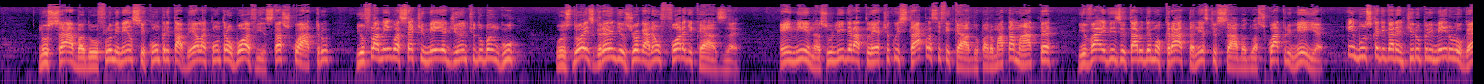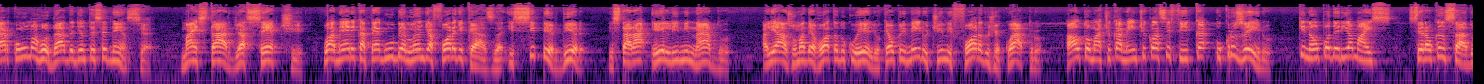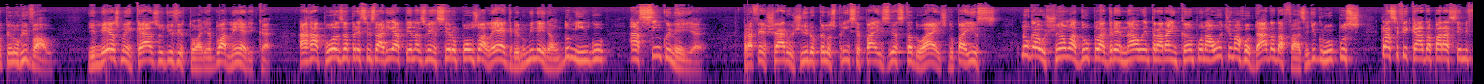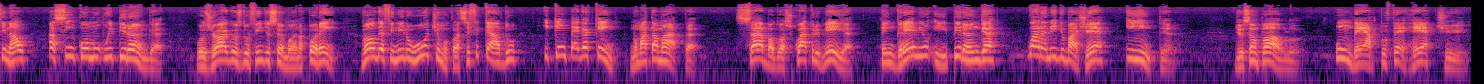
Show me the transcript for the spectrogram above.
No sábado, o Fluminense cumpre tabela contra o Boa Vista às 4 e o Flamengo às 7h30 diante do Bangu. Os dois grandes jogarão fora de casa. Em Minas, o líder Atlético está classificado para o mata-mata e vai visitar o Democrata neste sábado às quatro e meia, em busca de garantir o primeiro lugar com uma rodada de antecedência. Mais tarde, às sete, o América pega o Uberlândia fora de casa e, se perder, estará eliminado. Aliás, uma derrota do Coelho, que é o primeiro time fora do G4, automaticamente classifica o Cruzeiro, que não poderia mais ser alcançado pelo rival. E mesmo em caso de vitória do América, a Raposa precisaria apenas vencer o Pouso Alegre no Mineirão domingo às 5 e meia. Para fechar o giro pelos principais estaduais do país, no gauchão a dupla Grenal entrará em campo na última rodada da fase de grupos, classificada para a semifinal, assim como o Ipiranga. Os jogos do fim de semana, porém, vão definir o último classificado e quem pega quem no mata-mata. Sábado às quatro e meia tem Grêmio e Ipiranga Guarani de Bagé e Inter. De São Paulo, Humberto Ferretti.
